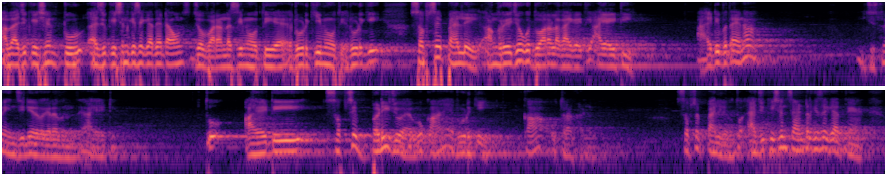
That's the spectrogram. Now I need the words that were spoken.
अब एजुकेशन टूर एजुकेशन किसे कहते हैं टाउन्स जो वाराणसी में होती है, रुड़की में होती है। रुड़की सबसे पहले अंग्रेज़ों को द्वारा लगाई गई थी आईआईटी आईआईटी पता है ना? जिसमें इंजीनियर वगैरह बनते हैं आईआईटी तो आईआईटी सबसे बड़ी जो है वो कहाँ है? रुड़की कहाँ उत्तराखंड में। सबसे पहली जगह तो एजुकेशन सेंटर किसे कहते हैं?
